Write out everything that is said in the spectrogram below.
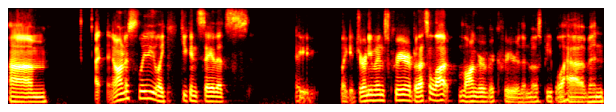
Um, I, honestly, like you can say that's a like a journeyman's career, but that's a lot longer of a career than most people have. And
